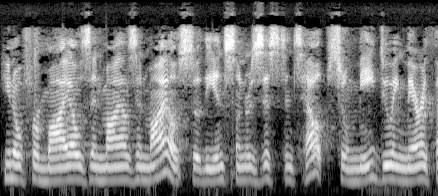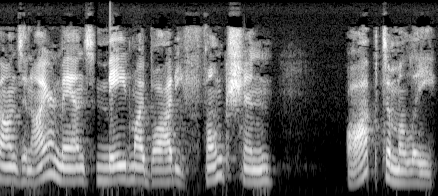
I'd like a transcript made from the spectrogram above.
you know, for miles and miles and miles. So the insulin resistance helps. So me doing marathons and Ironmans made my body function optimally,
